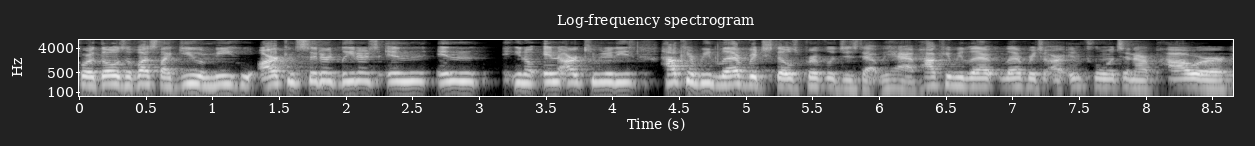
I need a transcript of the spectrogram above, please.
for those of us like you and me who are considered leaders in in you know in our communities, how can we leverage those privileges that we have? How can we le- leverage our influence and our power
